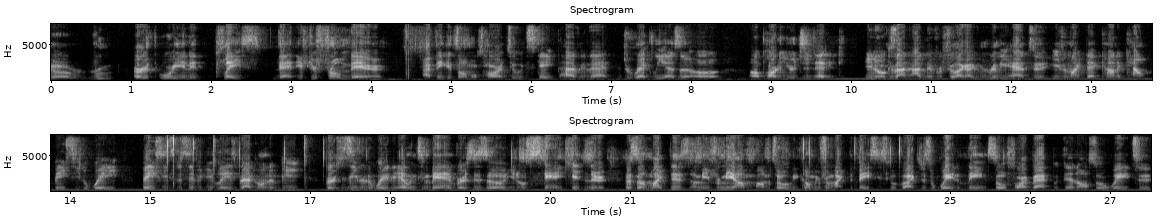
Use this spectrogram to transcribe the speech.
uh, root earth oriented place that if you're from there I think it's almost hard to escape having that directly as a, a, a part of your genetic. You know, because I, I never feel like I even really had to, even like that kind of Count Basie, the way Basie specifically lays back on the beat versus even the way the Ellington band versus uh, you know Stan Kenton or, or something like this. I mean, for me, I'm, I'm totally coming from like the Basie school, like just a way to lean so far back, but then also a way to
